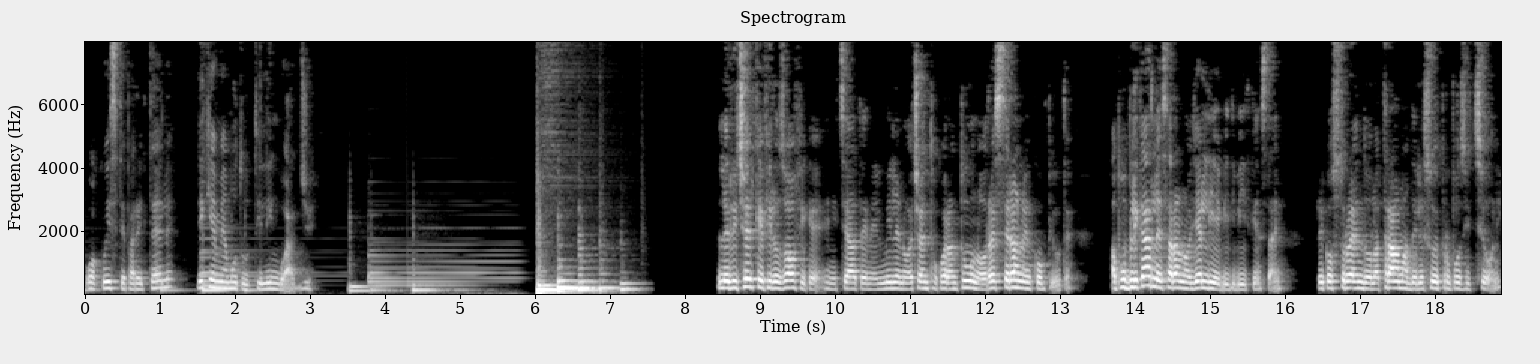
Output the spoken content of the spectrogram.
o a queste parentele li chiamiamo tutti linguaggi. Le ricerche filosofiche, iniziate nel 1941, resteranno incompiute. A pubblicarle saranno gli allievi di Wittgenstein, ricostruendo la trama delle sue proposizioni,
